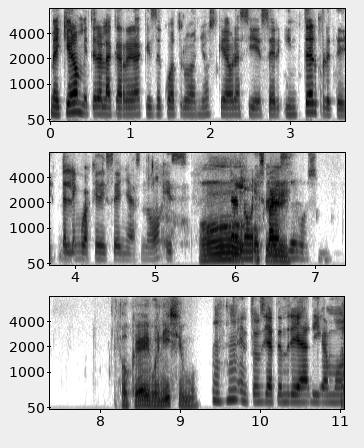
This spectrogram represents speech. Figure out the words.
me quiero meter a la carrera que es de cuatro años, que ahora sí es ser intérprete del lenguaje de señas, ¿no? Es, oh, ya no es para ciegos. Ok, buenísimo. entonces ya tendría, digamos,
